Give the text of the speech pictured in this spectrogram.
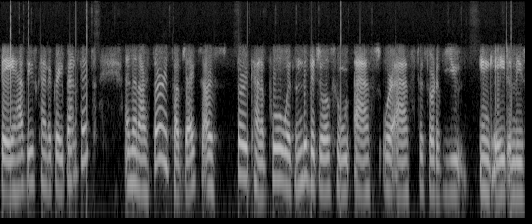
they have these kind of great benefits. And then our third subject, our third kind of pool was individuals who asked were asked to sort of you, engage in these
